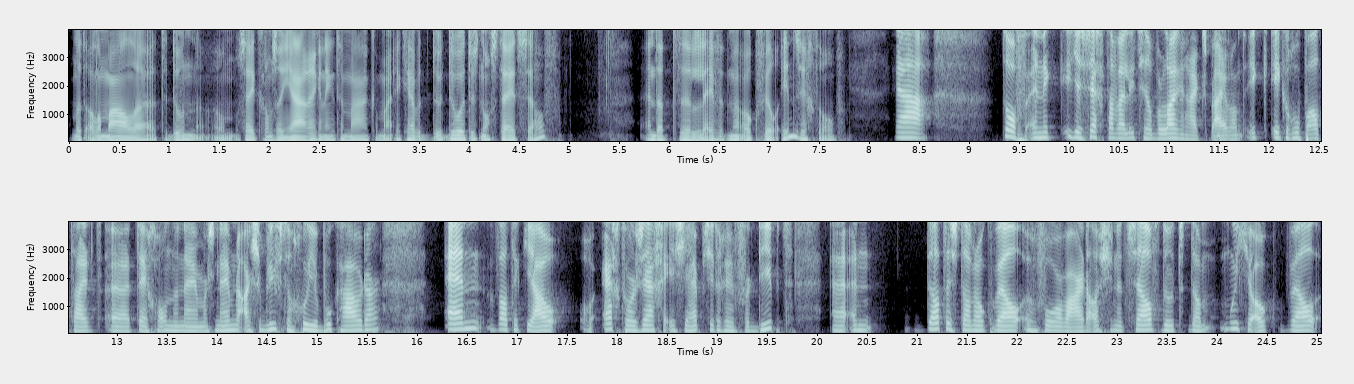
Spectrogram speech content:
om dat allemaal uh, te doen, om, zeker om zo'n jaarrekening te maken. Maar ik heb, doe, doe het dus nog steeds zelf. En dat uh, levert me ook veel inzichten op. Ja, tof. En ik, je zegt daar wel iets heel belangrijks bij. Want ik, ik roep altijd uh, tegen ondernemers, neem nou alsjeblieft een goede boekhouder. En wat ik jou echt hoor zeggen is, je hebt je erin verdiept. en dat is dan ook wel een voorwaarde. Als je het zelf doet, dan moet je ook wel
